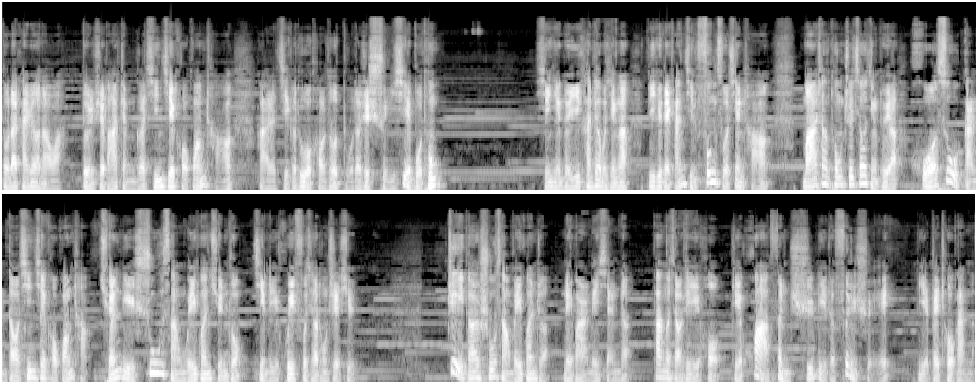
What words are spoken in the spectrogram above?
都来看热闹啊。顿时把整个新街口广场啊几个路口都堵得是水泄不通。刑警队一看这不行啊，必须得赶紧封锁现场，马上通知交警队啊，火速赶到新街口广场，全力疏散围观群众，尽力恢复交通秩序。这边疏散围观者，那边也没闲着。半个小时以后，这化粪池里的粪水也被抽干了。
